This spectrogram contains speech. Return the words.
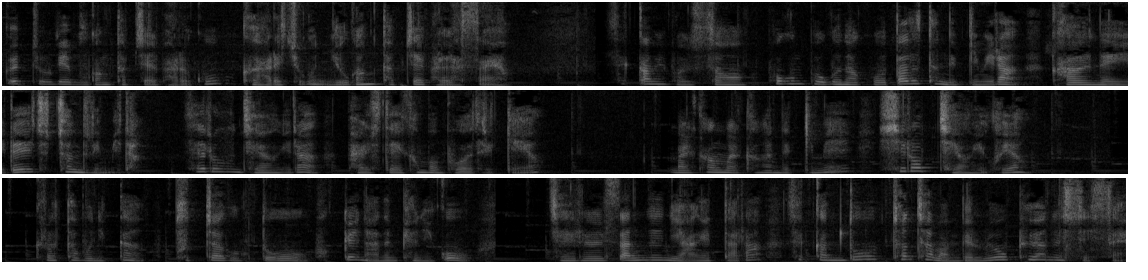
끝쪽에 무광탑 젤 바르고 그 아래쪽은 유광탑 젤 발랐어요. 색감이 벌써 포근포근하고 따뜻한 느낌이라 가을 네일에 추천드립니다. 새로운 제형이라 발색 한번 보여드릴게요. 말캉말캉한 느낌의 시럽 제형이고요. 그렇다 보니까 붓자국도 꽤 나는 편이고 젤을 쌓는 양에 따라 색감도 천차만별로 표현할 수 있어요.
